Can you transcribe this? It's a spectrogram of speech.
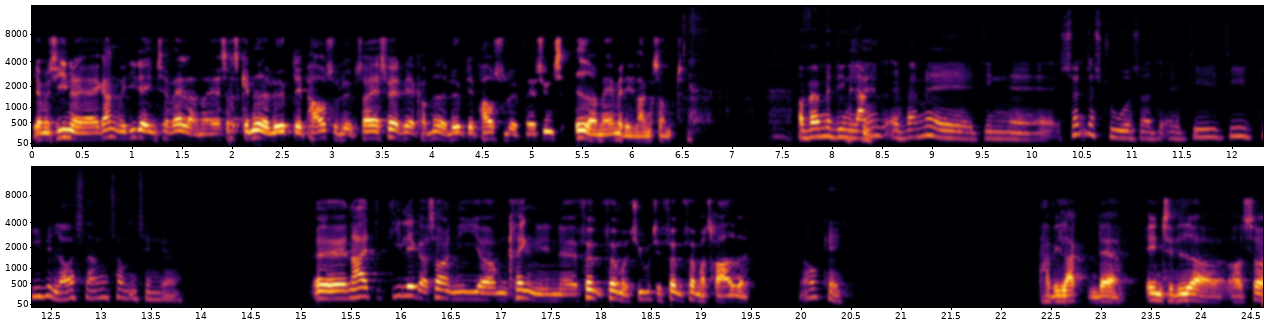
jeg må sige, når jeg er i gang med de der intervaller, når jeg så skal ned og løbe det pauseløb, så er jeg svært ved at komme ned og løbe det pauseløb, for jeg synes med med det langsomt. og hvad med din, lang, hvad med din øh, søndagsture, så de, de, de vil også langsomt, tænker jeg? Øh, nej, de ligger sådan i omkring en 5.25 øh, til 5.35. Okay. Har vi lagt den der indtil videre, og så,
